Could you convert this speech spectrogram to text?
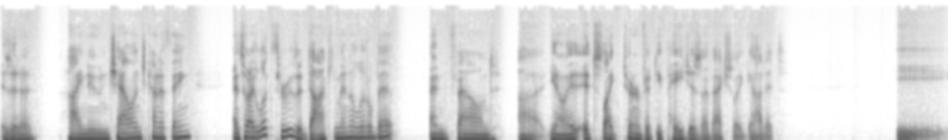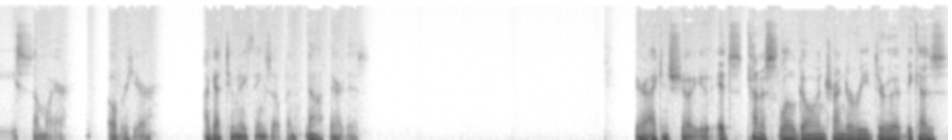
is it a high noon challenge kind of thing? And so I looked through the document a little bit and found, uh, you know, it, it's like 250 pages. I've actually got it somewhere over here. I've got too many things open. No, there it is. Here, I can show you. It's kind of slow going trying to read through it because,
